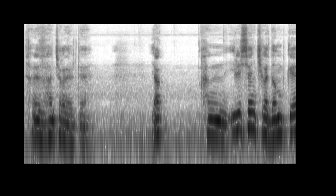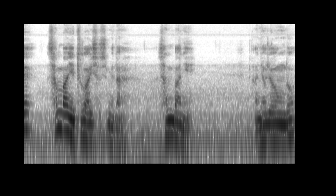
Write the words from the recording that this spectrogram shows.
산에서 산채가 될 때 약 한 1cm가 넘게 산반이 들어와 있었습니다. 산반이. 한 요 정도?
